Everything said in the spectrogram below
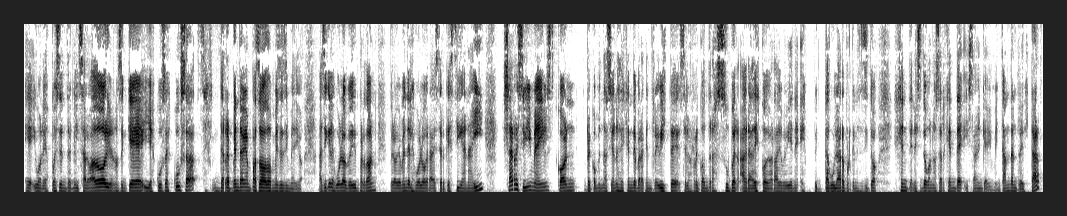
Eh, y bueno, después entre El Salvador y no sé qué, y excusa, excusa, de repente habían pasado dos meses y medio. Así que les vuelvo a pedir perdón, pero obviamente les vuelvo a agradecer que sigan ahí. Ya recibí mails con recomendaciones de gente para que entreviste, se los recontra súper agradezco, de verdad que me viene espectacular porque necesito gente, necesito conocer gente y saben que a mí me encanta entrevistar.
